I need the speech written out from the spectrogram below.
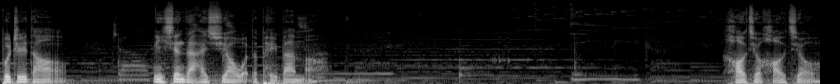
不知道你现在还需要我的陪伴吗？好久好久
